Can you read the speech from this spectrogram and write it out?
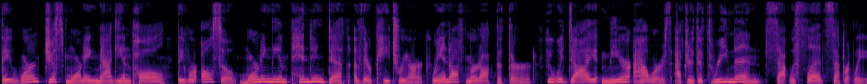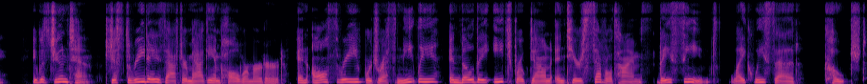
they weren't just mourning Maggie and Paul, they were also mourning the impending death of their patriarch, Randolph Murdaugh III, who would die mere hours after the three men sat with sleds separately. It was June 10th, just three days after Maggie and Paul were murdered, and all three were dressed neatly, and though they each broke down in tears several times, they seemed, like we said, coached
